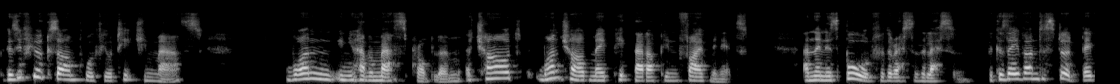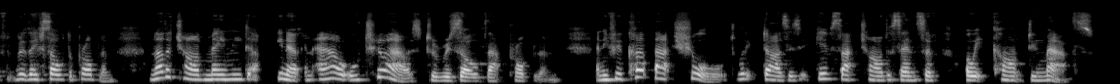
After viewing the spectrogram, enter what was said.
Because if, for example, if you're teaching maths, one and you have a maths problem, a child, one child may pick that up in five minutes and then is bored for the rest of the lesson because they've understood, they've they've solved the problem. Another child may need, you know, an hour or two hours to resolve that problem. And if you cut that short, what it does is it gives that child a sense of, oh, it can't do maths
